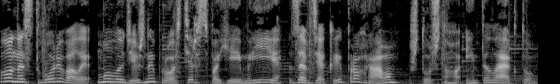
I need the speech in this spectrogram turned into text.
Вони створювали молодіжний простір своєї мрії завдяки програмам штучного інтелекту.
